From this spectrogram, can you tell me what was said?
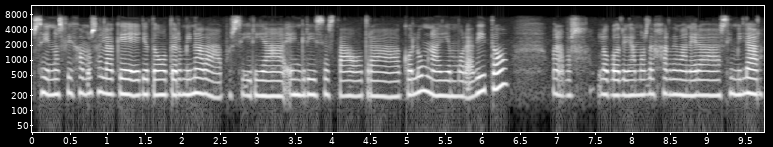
si nos fijamos en la que yo tengo terminada, pues iría en gris esta otra columna y en moradito. Bueno, pues lo podríamos dejar de manera similar.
